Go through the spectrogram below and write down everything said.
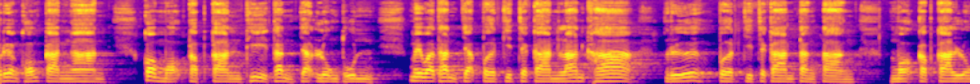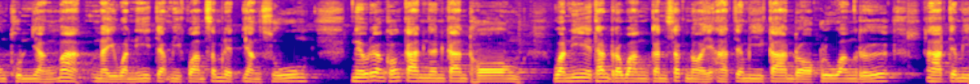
เรื่องของการงาน ก็เหมาะกับการที่ท่านจะลงทุน ไม่ว่าท่านจะเปิดกิจการร้านค้า หรือเปิดกิจการต่างๆ เหมาะกับการลงทุนอย่างมาก ในวันนี้จะมีความสำเร็จอย่างสูง ในเรื่องของการเงินการทอง วันนี้ท่านระวังกันสักหน่อยอาจจะมีการหลอกลวงหรืออาจจะมี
